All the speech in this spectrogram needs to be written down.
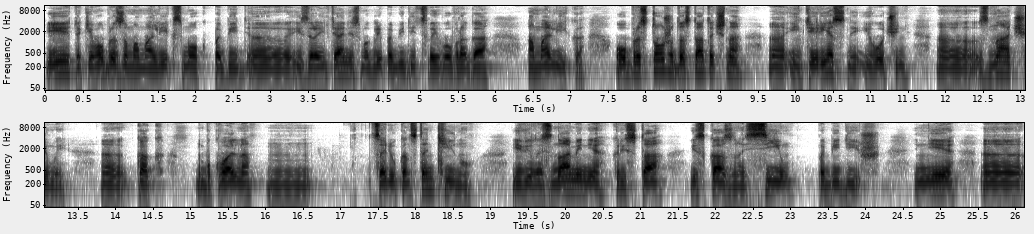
и таким образом Амалик смог победить, э, израильтяне смогли победить своего врага Амалика. Образ тоже достаточно э, интересный и очень э, значимый, как буквально царю Константину явилось знамение креста и сказано «Сим победишь». Не э,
